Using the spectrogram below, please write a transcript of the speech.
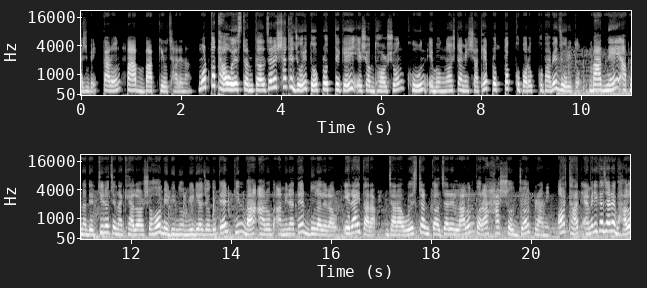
আসবে, কারণ পাপ বাপ কেউ ছাড়ে না। মোট কথা, ওয়েস্টার্ন কালচারের সাথে জড়িত প্রত্যেকেই এসব ধর্ষণ, খুন এবং নষ্টামির সাথে প্রত্যক্ষ পরোক্ষভাবে জড়িত। বাদ নেই আপনাদের চিরচেনা খেলোয়াড় সহ বিভিন্ন মিডিয়া জগতের কিংবা আরব আমিরাতের দুলালেরাও। এরাই তারা, যারা ওয়েস্টার্ন কালচারের লালন করা হাস্যোজ্জ্বল প্রাণী। অর্থাৎ আমেরিকা যারা ভালো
